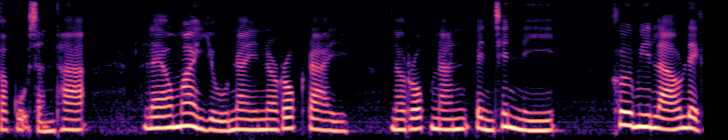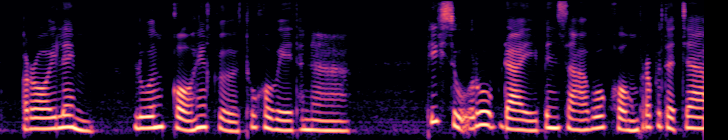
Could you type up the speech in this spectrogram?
กกุสันทะ แล้วไม่อยู่ในนรกใด นรกนั้นเป็นเช่นนี้ คือมีเหลาเหล็กร้อยเล่ม ล้วนก่อให้เกิดทุกขเวทนา ภิกษุรูปใดเป็นสาวกของพระพุทธเจ้า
